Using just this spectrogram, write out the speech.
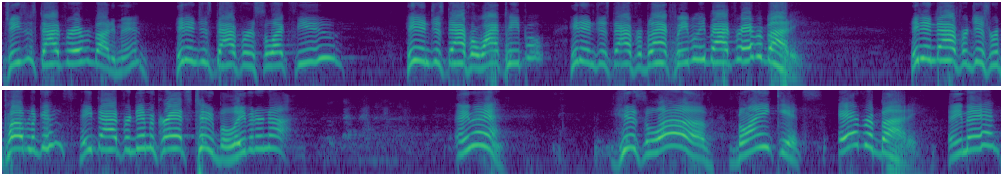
Jesus died for everybody, man. He didn't just die for a select few. He didn't just die for white people. He didn't just die for black people. He died for everybody. He didn't die for just Republicans. He died for Democrats too, believe it or not. Amen. His love blankets everybody. Amen.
